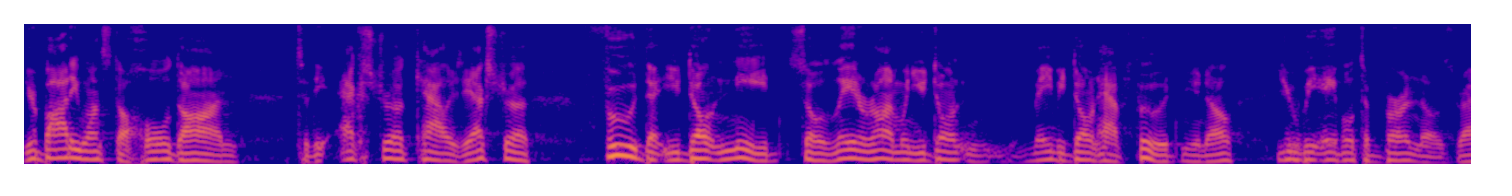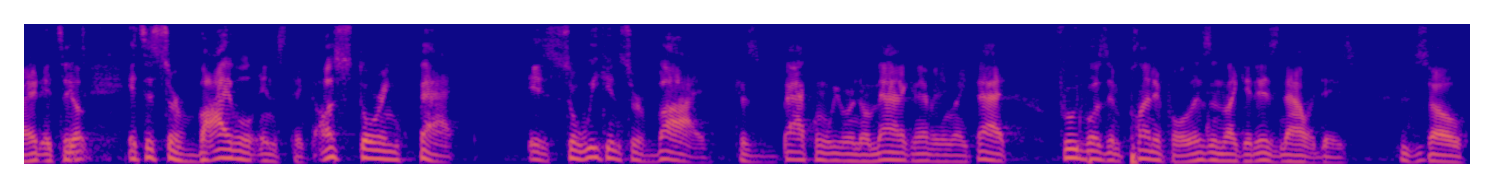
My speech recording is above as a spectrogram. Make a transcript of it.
Your body wants to hold on to the extra calories, the extra food that you don't need. So later on, when you don't maybe don't have food, you know, you'll be able to burn those, right? It's yep. it's, it's a survival instinct. Us storing fat is so we can survive. Because back when we were nomadic and everything like that, food wasn't plentiful. It isn't like it is nowadays. Mm-hmm. So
